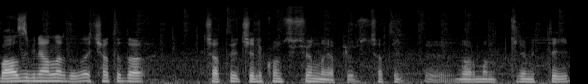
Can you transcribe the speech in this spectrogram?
bazı binalarda da çatıda çatı çelik konstrüksiyonla yapıyoruz. Çatı e, normal kiremit değil.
